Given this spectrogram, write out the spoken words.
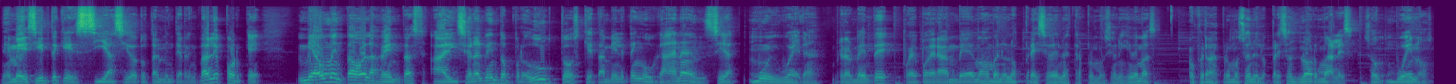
déjeme decirte que sí ha sido totalmente rentable porque me ha aumentado las ventas, adicionalmente productos que también le tengo ganancia muy buena. Realmente pues podrán ver más o menos los precios de nuestras promociones y demás. O fuera las promociones, los precios normales son buenos,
